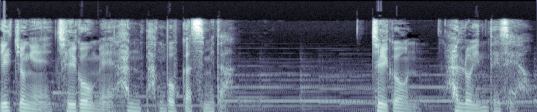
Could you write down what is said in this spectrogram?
일종의 즐거움의 한 방법 같습니다. 즐거운 할로윈 되세요.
